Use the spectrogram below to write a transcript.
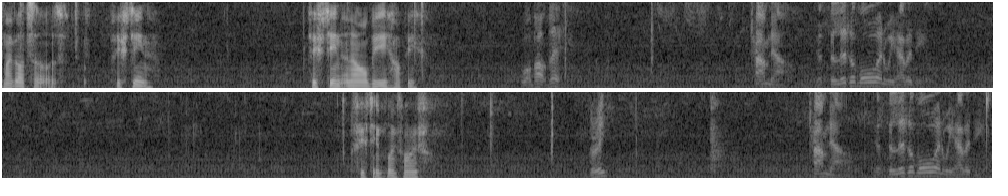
My bad, so it's 15. 15 and I'll be happy. What about this? Calm down. Just a little more and we have a deal. Fifteen point five. Agree? Calm down. Just a little more and we have a deal.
